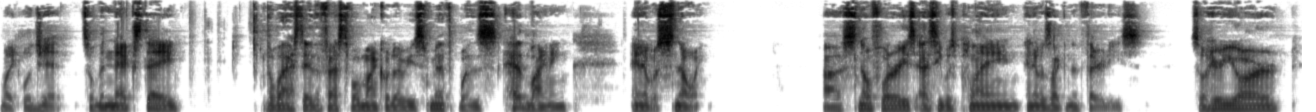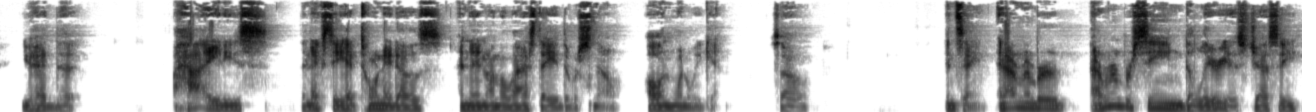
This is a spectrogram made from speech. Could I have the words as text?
like legit. So the next day, the last day of the festival, Michael W. Smith was headlining, and it was snowing. Uh, snow flurries as he was playing, and it was like in the 30s. So here you are. You had the high 80s. The next day, you had tornadoes, and then on the last day, there was snow, all in one weekend. So insane. And I remember, I remember seeing Delirious Jesse,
